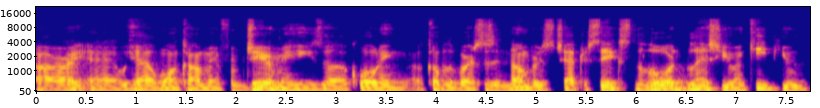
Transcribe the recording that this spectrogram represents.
All right. And we have one comment from Jeremy. He's uh, quoting a couple of verses in Numbers chapter 6. The Lord bless you and keep you.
